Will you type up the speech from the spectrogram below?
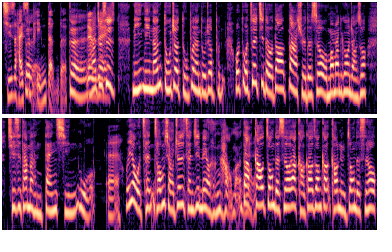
其实还是平等的，对，他就是你你能读就读，不能读就不。我我最记得我到大学的时候，我妈妈就跟我讲说，其实他们很担心我。呃，我因为我从从小就是成绩没有很好嘛，到高中的时候要考高中考考女中的时候，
